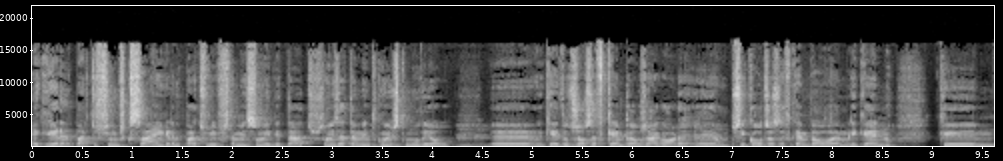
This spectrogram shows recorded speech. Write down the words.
é que grande parte dos filmes que saem, grande parte dos livros que também são editados, são exatamente com este modelo, uhum. uh, que é do Joseph Campbell já agora, é um psicólogo Joseph Campbell americano, que,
